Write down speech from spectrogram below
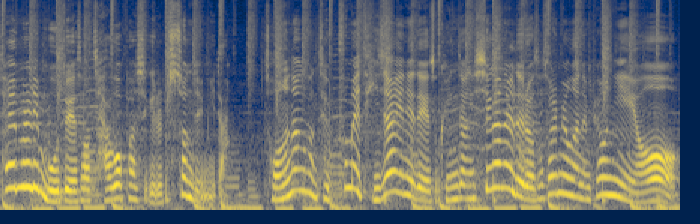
태블릿 모드에서 작업하시기를 추천드립니다. 저는 항상 제품의 디자인에 대해서 굉장히 시간을 들여서 설명하는 편이에요.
